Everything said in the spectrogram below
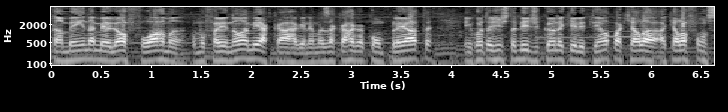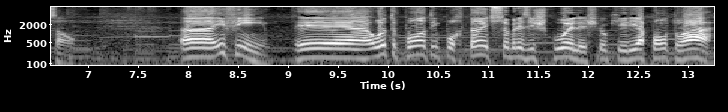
também da melhor forma, como eu falei, não a meia carga, né, mas a carga completa, enquanto a gente está dedicando aquele tempo àquela, àquela função. Ah, enfim, é, outro ponto importante sobre as escolhas que eu queria pontuar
